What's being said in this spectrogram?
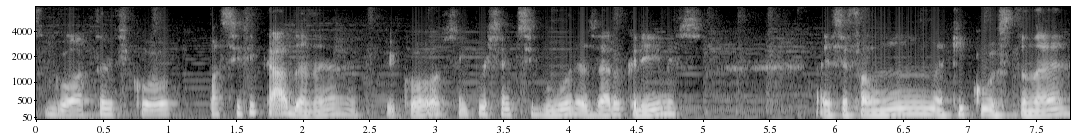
que Gotham ficou pacificada, né? Ficou 100% segura, zero crimes. Aí você fala, hum, a que custo, né?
